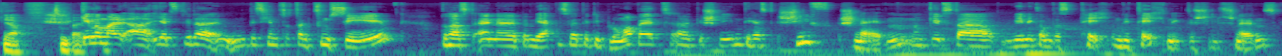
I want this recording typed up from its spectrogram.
Ja, zum Beispiel. Gehen wir mal äh, jetzt wieder ein bisschen sozusagen zum See. Du hast eine bemerkenswerte Diplomarbeit äh, geschrieben, die heißt Schilfschneiden. Und geht es da weniger um, das Tech, um die Technik des Schilfschneidens.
